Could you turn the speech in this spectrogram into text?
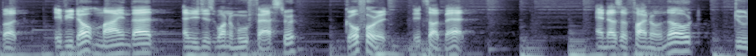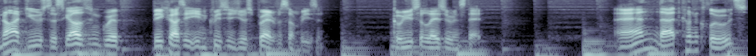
but if you don't mind that and you just want to move faster, go for it, it's not bad. And as a final note, do not use the skeleton grip because it increases your spread for some reason. Go use the laser instead. And that concludes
